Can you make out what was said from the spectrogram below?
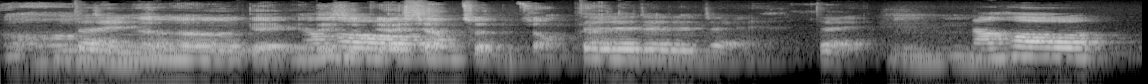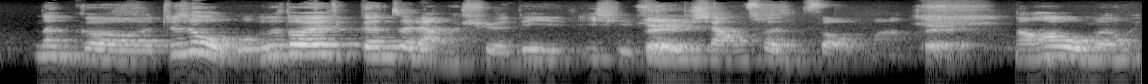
哦，对嗯，OK，这是然后比较乡村的状态。对对对对对对。嗯嗯，然后那个就是我我不是都会跟着两个学弟一起去乡村走嘛，对，然后我们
